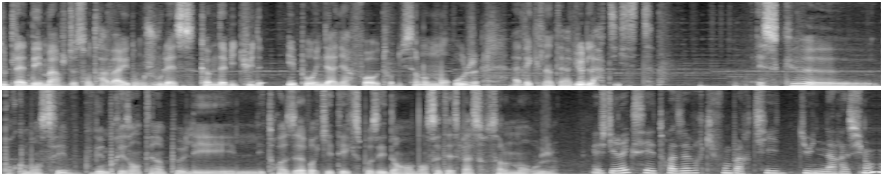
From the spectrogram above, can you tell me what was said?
toute la démarche de son travail. Donc je vous laisse comme d'habitude et pour une dernière fois autour du Salon de Montrouge avec l'interview de l'artiste. Est-ce que, pour commencer, vous pouvez me présenter un peu les, trois œuvres qui étaient exposées dans, cet espace au Salon de Montrouge? Je dirais que c'est trois œuvres qui font partie d'une narration.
